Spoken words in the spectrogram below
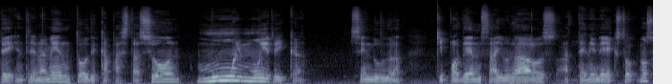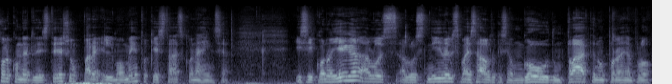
de entrenamiento, de capacitación muy, muy rica, sin duda que podemos ayudarlos a tener éxito, no solo con el Station, para el momento que estás con la agencia. Y si cuando llega a los, a los altos, que sea un Gold, un Platinum, por ejemplo,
